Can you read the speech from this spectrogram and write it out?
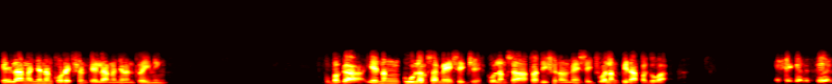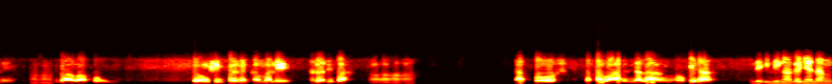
kailangan niya ng correction, kailangan niya ng training. Kumbaga, yan ang kulang sa message eh. Kulang sa traditional message. Walang pinapagawa. Kasi ganito yan eh. Oo. Halimbawa kung kung siyempre nagkamali, ano, di ba? Oo, oo, oo. Tapos, patawarin na lang, okay na. Hindi, hindi nga ganyan ang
